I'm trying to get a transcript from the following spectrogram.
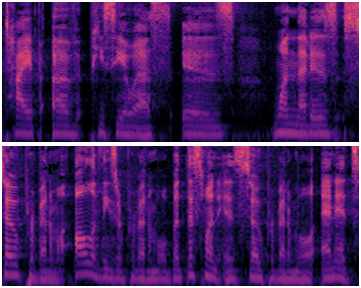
type of PCOS is one that is so preventable. All of these are preventable, but this one is so preventable and it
